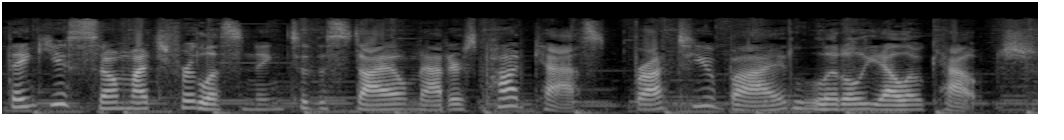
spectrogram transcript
Thank you so much for listening to the Style Matters podcast, brought to you by Little Yellow Couch.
